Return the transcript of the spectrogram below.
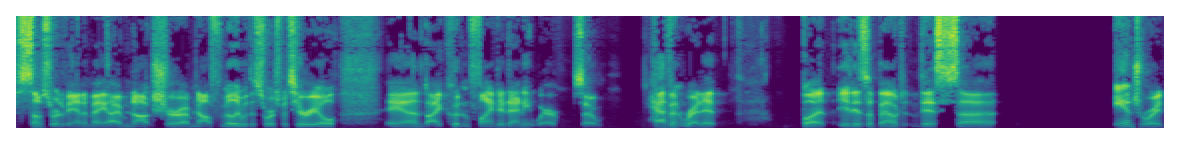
some sort of anime. I'm not sure. I'm not familiar with the source material, and I couldn't find it anywhere. So haven't read it. But it is about this uh, android,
